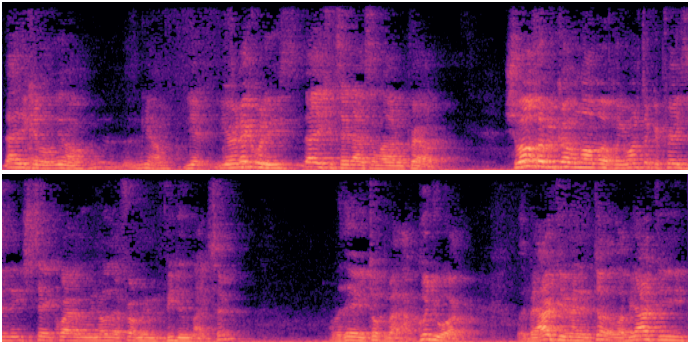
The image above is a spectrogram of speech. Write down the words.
that you can, you know, you know, your, your iniquities, that you can say nice and loud and proud. B'Kol Malmuch, when you want to talk your praises, you should say it quietly, we know that from him, Vidu Meiser. Over there, you talk about how good you are. Lebiarti, many, Lebiarti,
